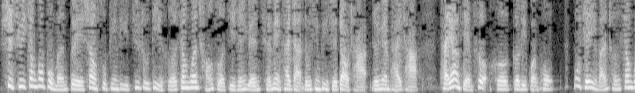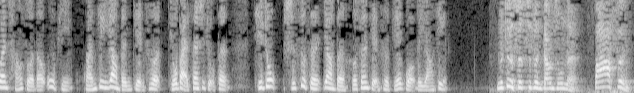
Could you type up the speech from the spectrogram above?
市区相关部门对上述病例居住地和相关场所及人员全面开展流行病学调查、人员排查、采样检测和隔离管控。目前已完成相关场所的物品环境样本检测九百三十九份，其中十四份样本核酸检测结果为阳性。那么这个十四份当中呢？八份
